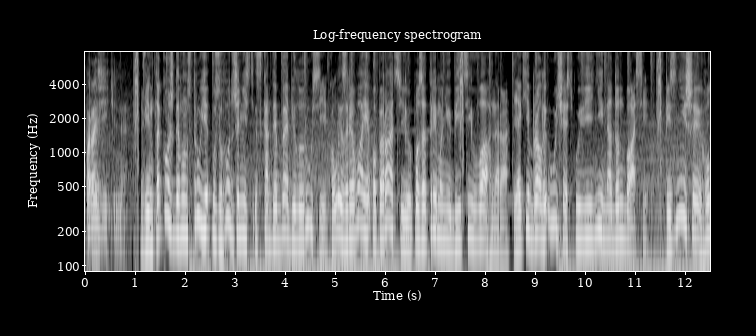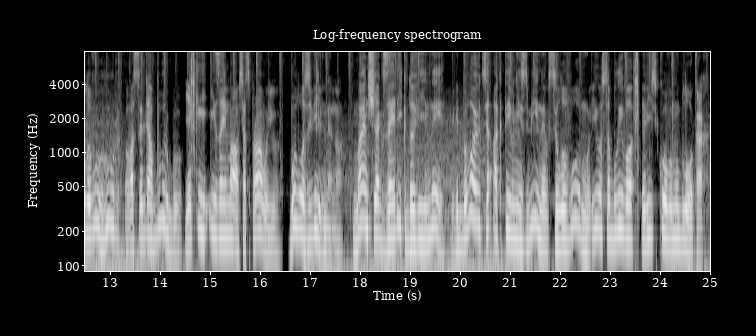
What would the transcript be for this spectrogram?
Поразительно. Він також демонструє узгодженість з КДБ Білорусі, коли зриває операцію по затриманню бійців Вагнера, які брали участь у війні на Донбасі. Пізніше голову ГУР Василя Бурбу, який і займався справою, було звільнено. Менш як за рік до війни відбуваються активні зміни в силовому і особливо військовому блоках.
